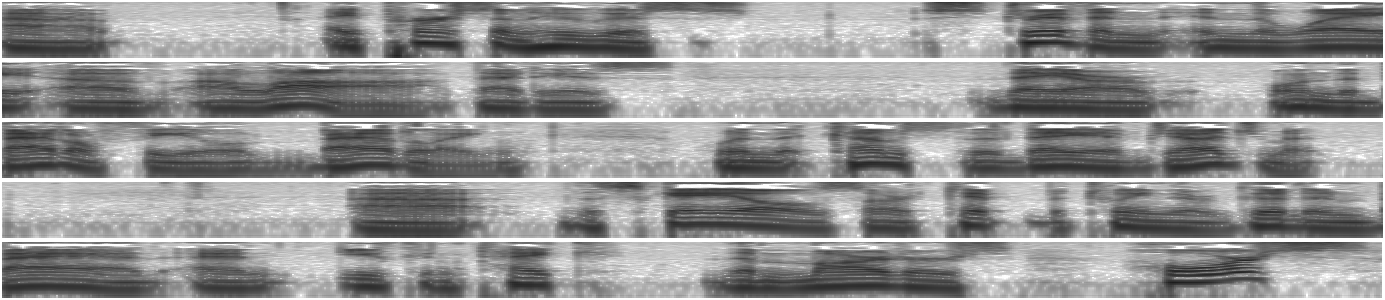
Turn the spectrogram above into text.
uh, a person who is striven in the way of Allah, that is, they are on the battlefield battling, when it comes to the day of judgment, uh, the scales are tipped between their good and bad, and you can take the martyr's horse,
